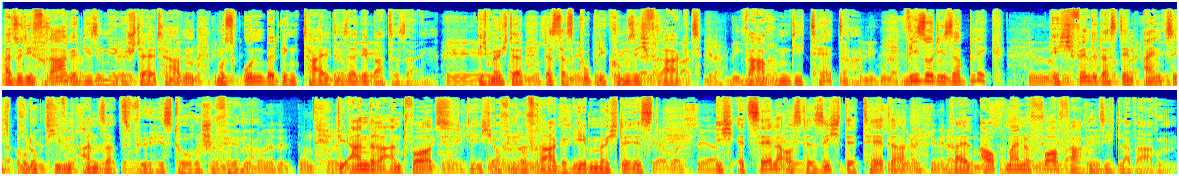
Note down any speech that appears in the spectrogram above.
Also die Frage, die Sie mir gestellt haben, muss unbedingt Teil dieser Debatte sein. Ich möchte, dass das Publikum sich fragt, warum die Täter? Wieso dieser Blick? Ich finde das den einzigen einzig produktiven Ansatz für historische Filme. Die andere Antwort, die ich auf Ihre Frage geben möchte, ist, ich erzähle aus der Sicht der Täter, weil auch meine Vorfahren Siedler waren.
